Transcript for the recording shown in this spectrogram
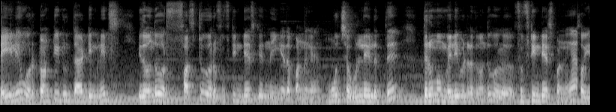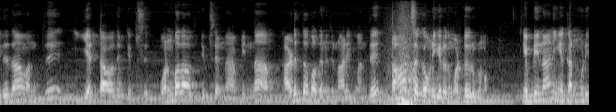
டெய்லியும் ஒரு டுவெண்ட்டி டு தேர்ட்டி மினிட்ஸ் இது வந்து ஒரு ஃபஸ்ட்டு ஒரு ஃபிஃப்டீன் டேஸ்க்கு நீங்கள் இதை பண்ணுங்கள் மூச்சை உள்ளே இழுத்து திரும்பவும் வெளிவிடுறது வந்து ஒரு ஃபிஃப்டீன் டேஸ் பண்ணுங்கள் ஸோ இதுதான் வந்து எட்டாவது டிப்ஸ் ஒன்பதாவது டிப்ஸ் என்ன அப்படின்னா அடுத்த பதினஞ்சு நாளைக்கு வந்து தாட்ஸை கவனிக்கிறது மட்டும் இருக்கணும். எப்படின்னா நீங்கள் கண்மூடி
